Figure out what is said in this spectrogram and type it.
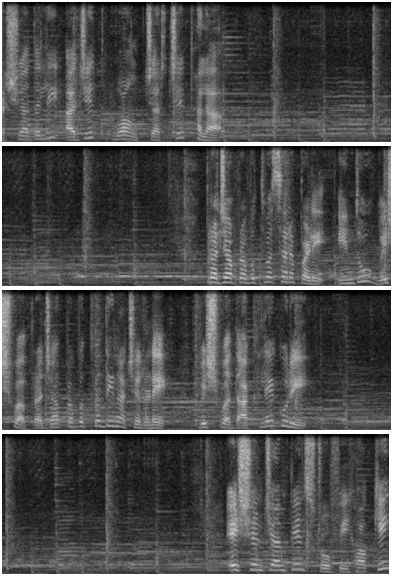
ರಷ್ಯಾದಲ್ಲಿ ಅಜಿತ್ ವಾಂಗ್ ಚರ್ಚೆ ಫಲ ಪ್ರಜಾಪ್ರಭುತ್ವ ಸರಪಳಿ. ಇಂದು ವಿಶ್ವ ಪ್ರಜಾಪ್ರಭುತ್ವ ದಿನಾಚರಣೆ. ವಿಶ್ವ ದಾಖಲೆ ಗುರಿ. ಏಷ್ಯನ್ ಚಾಂಪಿಯನ್ಸ್ ಟ್ರೋಫಿ ಹಾಕಿ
